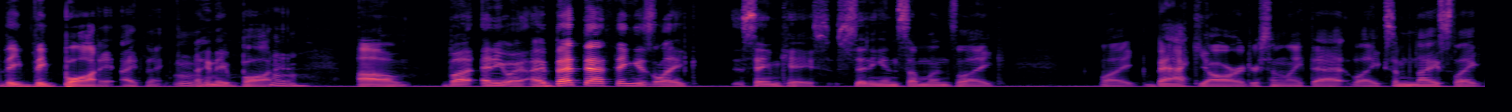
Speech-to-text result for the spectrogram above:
they they bought it. I think I think they bought it. Um, but anyway, I bet that thing is like same case, sitting in someone's like like backyard or something like that. Like some nice like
